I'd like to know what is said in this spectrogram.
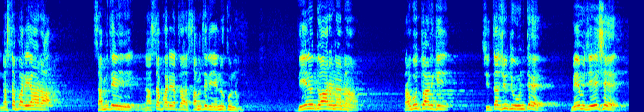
నష్టపరిహార సమితిని నష్టపరిహార సమితిని ఎన్నుకున్నాం. దీని ద్వారా ప్రభుత్వానికి చిత్తశుద్ధి ఉంటే మేము చేసే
